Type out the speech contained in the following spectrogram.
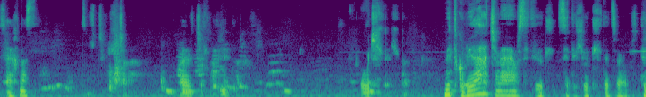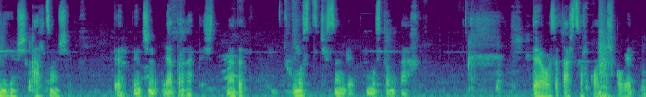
Сайхнаас зурж эхэлж байгаа. 2 жил гарны дараа. Хөвжөлтэй л та. Мэдгүй би яагаад ч амар сэтгэл сэтгэл хөдлөлтэй заяа. Тэнийг юм шиг галзуу юм шиг. Тэгээд эн чинь ядаргаатай шүү дээ. Надад хүмүүст ч гэсэн ингээд хүмүүст үн байх. Тэгээ уусаа дарж сурахгүй болохгүй гэдэг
